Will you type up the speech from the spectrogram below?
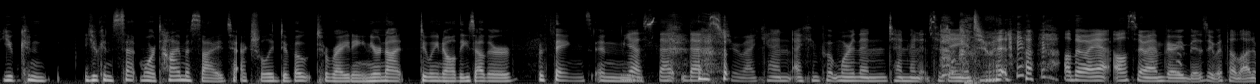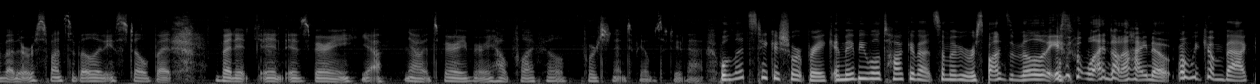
you can you can set more time aside to actually devote to writing. You're not doing all these other things and Yes, that that's true. I can I can put more than ten minutes a day into it. Although I also am very busy with a lot of other responsibilities still. But but it, it is very yeah no it's very very helpful. I feel fortunate to be able to do that. Well, let's take a short break and maybe we'll talk about some of your responsibilities. we'll end on a high note when we come back.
